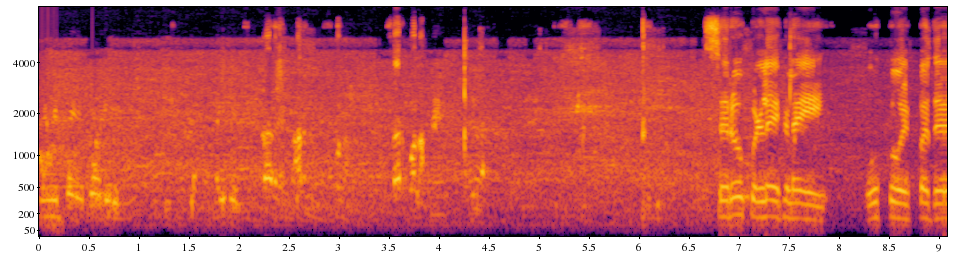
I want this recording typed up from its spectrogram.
இப்போ இப்போ சிறு பிள்ளைகளை ஊக்குவிப்பது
